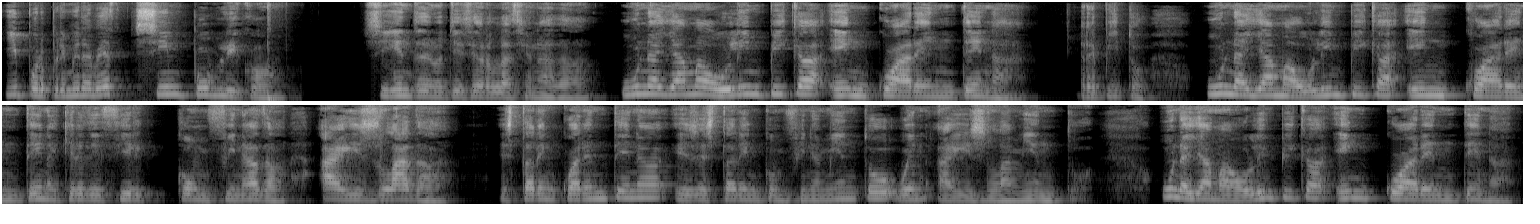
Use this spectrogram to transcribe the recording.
Y por primera vez sin público. Siguiente noticia relacionada. Una llama olímpica en cuarentena. Repito, una llama olímpica en cuarentena quiere decir confinada, aislada Estar en cuarentena es estar en confinamiento o en aislamiento. Una llama olímpica en cuarentena.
